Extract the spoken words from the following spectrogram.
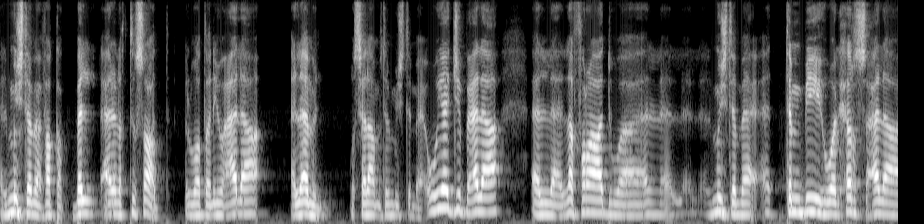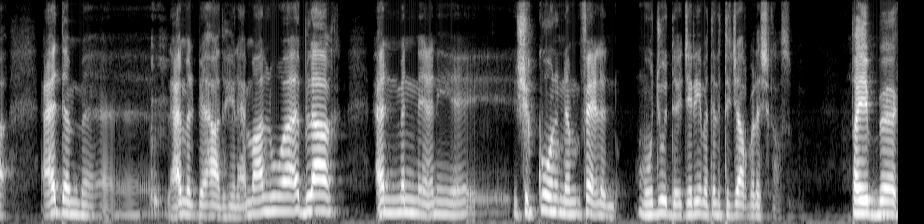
المجتمع فقط بل على الاقتصاد الوطني وعلى الأمن وسلامة المجتمع ويجب على الأفراد والمجتمع التنبيه والحرص على عدم آه، العمل بهذه الأعمال وابلاغ عن من يعني يشكون إنه فعلا موجود جريمة الاتجار بالأشخاص. طيب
